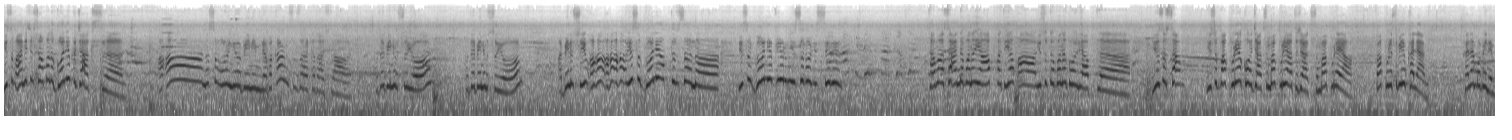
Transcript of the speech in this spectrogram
Yusuf anneciğim sen bana gol yapacaksın. Aa nasıl oynuyor benimle bakar mısınız arkadaşlar? Bu da benim suyum. Bu da benim suyum. Ay benim suyum. Aha aha aha Yusuf gol yaptım sana. Yusuf gol yapıyorum Yusuf'a bir sürü. Tamam sen de bana yap. Hadi yap. Aa Yusuf da bana gol yaptı. Yusuf sen Yusuf bak buraya koyacaksın. Bak buraya atacaksın. Bak buraya. Bak burası benim kalem. Kalem o benim.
